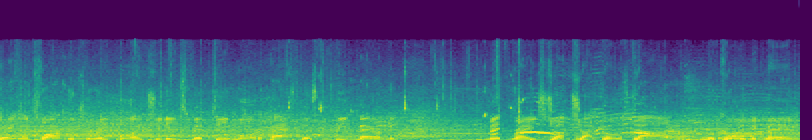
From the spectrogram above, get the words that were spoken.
Caitlin Clark with three points. She needs 15 more to pass Pistol Pete Maravich. Mid-range jump shot goes down for Cotie McMahon.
